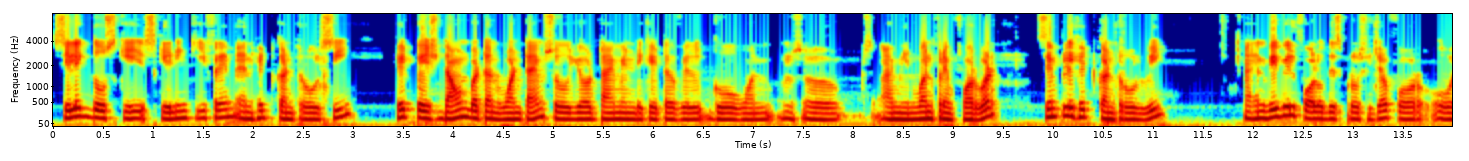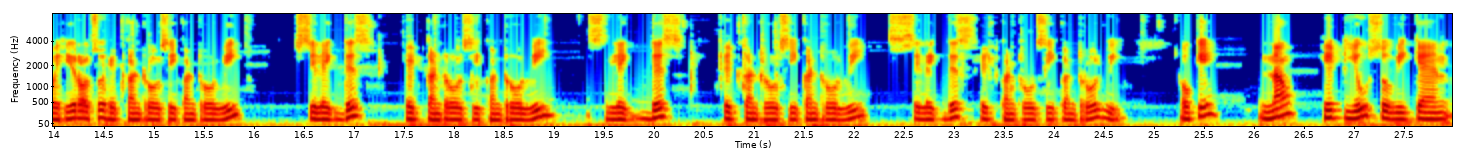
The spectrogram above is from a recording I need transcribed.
Select those key scaling keyframe and hit ctrl c hit page down button one time so your time indicator will go one uh, i mean one frame forward. Simply hit ctrl v and we will follow this procedure for over here also. Hit ctrl c ctrl v select this. Hit ctrl c ctrl v select this. Hit ctrl c ctrl v select this. Hit ctrl c ctrl v. Okay? Now hit u so we can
